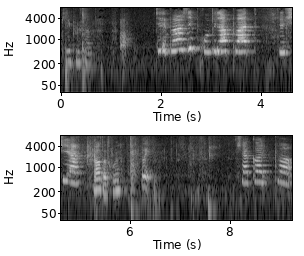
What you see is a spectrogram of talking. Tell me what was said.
qui est plus simple. J'ai pas éprouvé la patte du chien. Ah, t'as trouvé Oui. Ça colle pas.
